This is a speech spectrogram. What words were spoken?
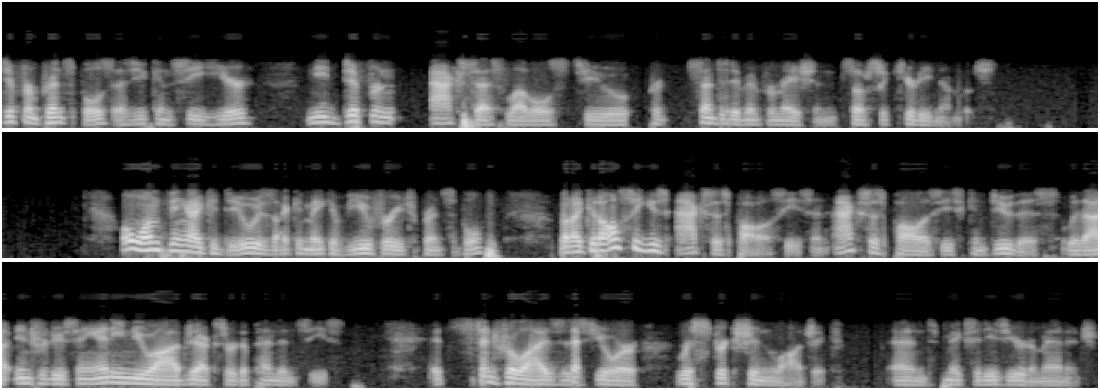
different principals, as you can see here, need different access levels to sensitive information, social security numbers. Well, one thing I could do is I can make a view for each principal, but I could also use access policies, and access policies can do this without introducing any new objects or dependencies. It centralizes your restriction logic and makes it easier to manage.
